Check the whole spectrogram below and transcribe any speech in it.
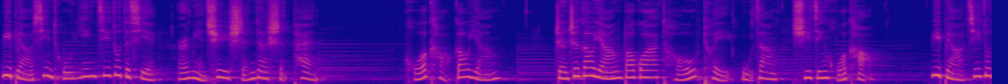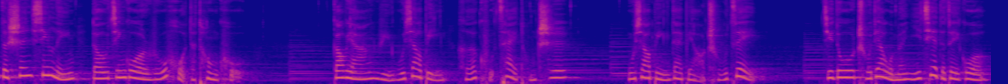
预表信徒因基督的血而免去神的审判。火烤羔羊，整只羔羊包括头、腿、五脏，须经火烤。预表基督的身心灵都经过如火的痛苦。羔羊与无酵饼和苦菜同吃，无酵饼代表除罪，基督除掉我们一切的罪过。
